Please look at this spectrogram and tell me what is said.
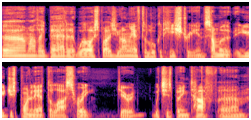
Um, are they bad at it? Well, I suppose you only have to look at history and some of the. You just pointed out the last three, Gerard, which has been tough. Um,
